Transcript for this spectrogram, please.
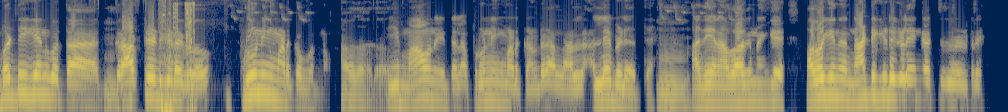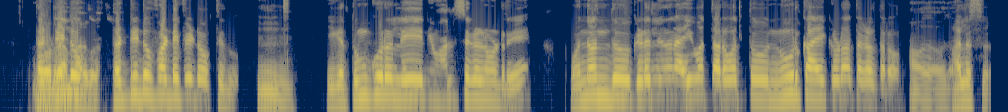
ಬಟ್ ಈಗ ಏನ್ ಗೊತ್ತಾ? ಗ್ರಾಫ್ಟೆಡ್ ಗಿಡಗಳು ಪ್ರೂನಿಂಗ್ ಮಾಡ್ಕೋಬಹುದು ನಾವು. ಹೌದೌದು. ಈ ಮಾವನ ಐತಲ್ಲ ಪ್ರೂನಿಂಗ್ ಮಾಡ್ಕೊಂಡ್ರೆ ಅಲ್ಲಿ ಅಲ್ಲೇ- ಅಲ್ಲೇ ಬೆಳೆಯುತ್ತೆ. ಅದೇನ್ ಅವಾಗ ನಂಗೆ ಅವಾಗಿನ ನಾಟಿ ಗಿಡಗಳು ಹೆಂಗಾಗ್ತಿದ್ವು ಹೇಳ್ರಿ? ತರ್ಟಿ ಟು ಮರಗಳು. ತರ್ಟಿ ಟು ಫಾರ್ಟಿ ಫೀಟ್ ಹೋಗ್ತಿದ್ವು. ಹ್ಮ್. ಈಗ ತುಮಕೂರಲ್ಲಿ ನೀವು ಹಲಸುಗಳು ನೋಡ್ರಿ ಒಂದೊಂದು ಗಿಡದಿಂದ ಐವತ್ತು ಅರವತ್ತು ನೂರ್ ಕಾಯಿ ಕೂಡ ತಗೊಳ್ತಾರ ಅವ್ರು. ಹೌದೌದು. ಹಲಸು.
